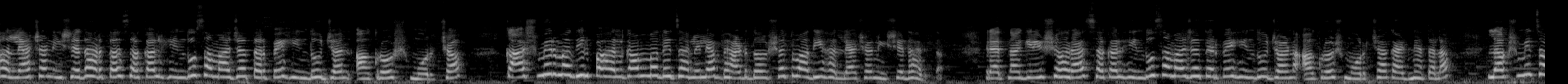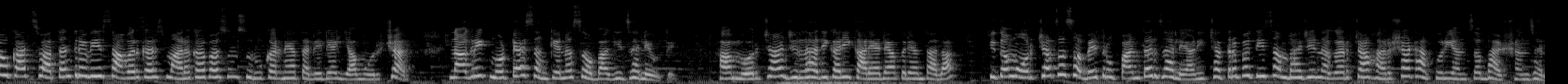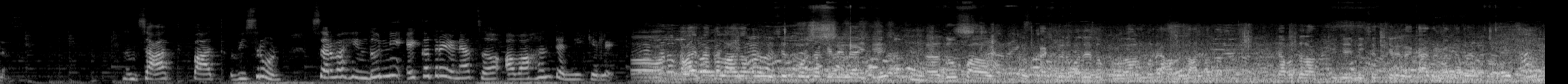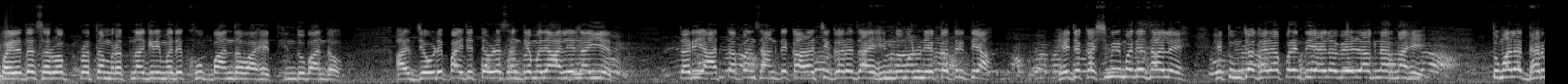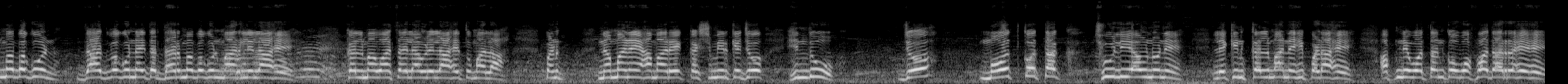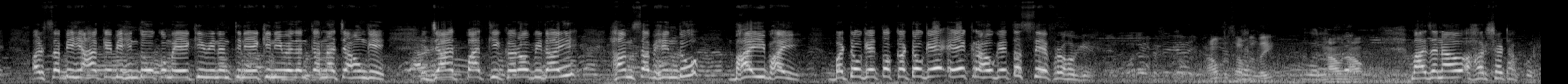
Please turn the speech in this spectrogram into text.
हल्ल्याच्या निषेधार्थ सकल हिंदू समाजातर्फे हिंदू जन आक्रोश मोर्चा काश्मीरमधील पहलगाममध्ये झालेल्या भ्याड दहशतवादी हल्ल्याच्या निषेधार्थ. रत्नागिरी शहरात सकल हिंदू समाजातर्फे हिंदू जन आक्रोश मोर्चा काढण्यात आला. लक्ष्मी चौकात स्वातंत्र्यवीर सावरकर स्मारकापासून सुरू करण्यात आलेल्या या मोर्चात नागरिक मोठ्या संख्येनं सहभागी झाले होते. हा मोर्चा जिल्हाधिकारी कार्यालयापर्यंत आला. तिथं मोर्चाचं सभेत रूपांतर झाले आणि छत्रपती संभाजीनगरच्या हर्षा ठाकूर यांचं भाषण झालं. जात पात विसरून सर्व हिंदूंनी एकत्र येण्याचं आवाहन त्यांनी केले. काय सांगाल? आज आपण निषेध मोर्चा केलेला आहे इथे. जो काश्मीरमध्ये जो पुलवामामध्ये झाला होता, त्याबद्दल आज इथे निषेध केलेला आहे काय सांगाल त्याबद्दल? पहिले तर सर्वप्रथम रत्नागिरीमध्ये खूप बांधव आहेत हिंदू बांधव. आज जेवढे पाहिजेत तेवढ्या संख्येमध्ये आले नाही आहेत तरी आता पण सांगते काळाची गरज आहे हिंदू म्हणून एकत्रित या. हे जे काश्मीरमध्ये झाले हे तुमच्या घरापर्यंत यायला वेळ लागणार नाही. तुम्हाला धर्म बघून जात बघून नाही तर धर्म बघून मारलेला आहे. कलमा वाचायला लावलेला आहे तुम्हाला. पण नमन है हमारे कश्मीर के जो हिंदू जो मौत को तक छू लिया उन्होंने लेकिन कलमा नहीं पड़ा है. अपने वतन को वफादार रहे हैं। और सभी यहाँ के भी हिंदुओं को मैं एक ही विनंती एक ही निवेदन करना चाहूँगी जात पात की करो विदाई हम सब हिंदू भाई भाई। बटोगे तो कटोगे एक रहोगे तो सेफ़ रहोगे। नाव. नाव नाव। माझं नाव हर्षा ठाकूर।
